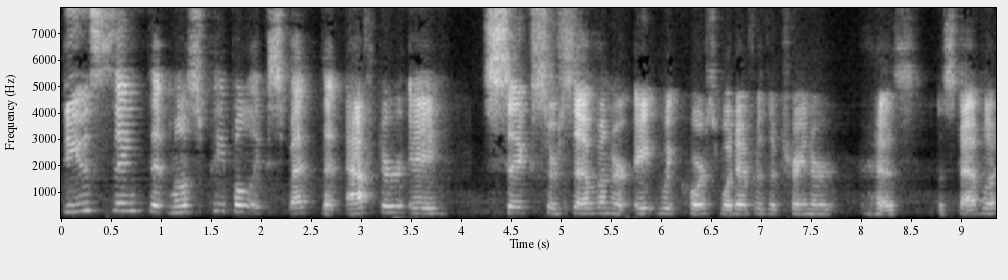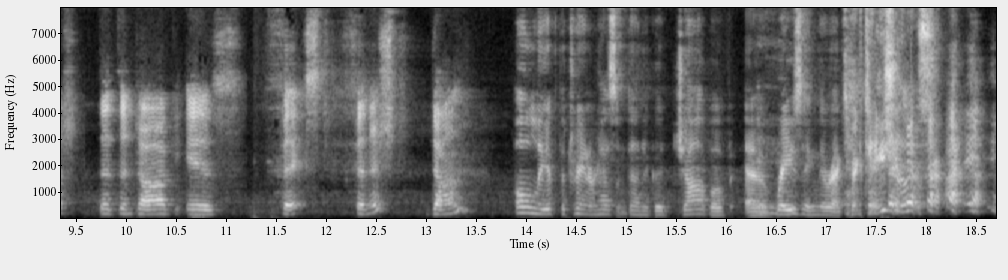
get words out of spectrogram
Do you think that most people expect that after a six or seven or eight week course, whatever the trainer has established, that the dog is fixed, finished, done? Only if the trainer hasn't done a good job of uh, raising their expectations, right.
